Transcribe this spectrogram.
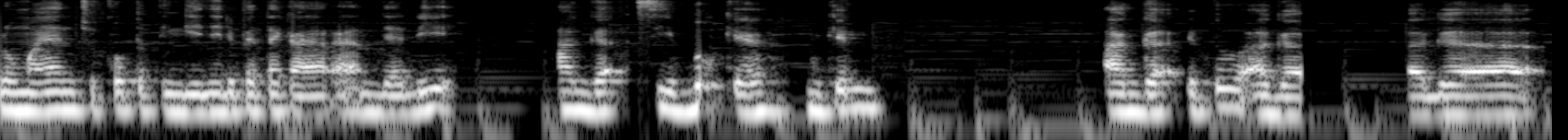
lumayan cukup petingginya di PT KRN jadi agak sibuk ya mungkin agak itu agak agak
